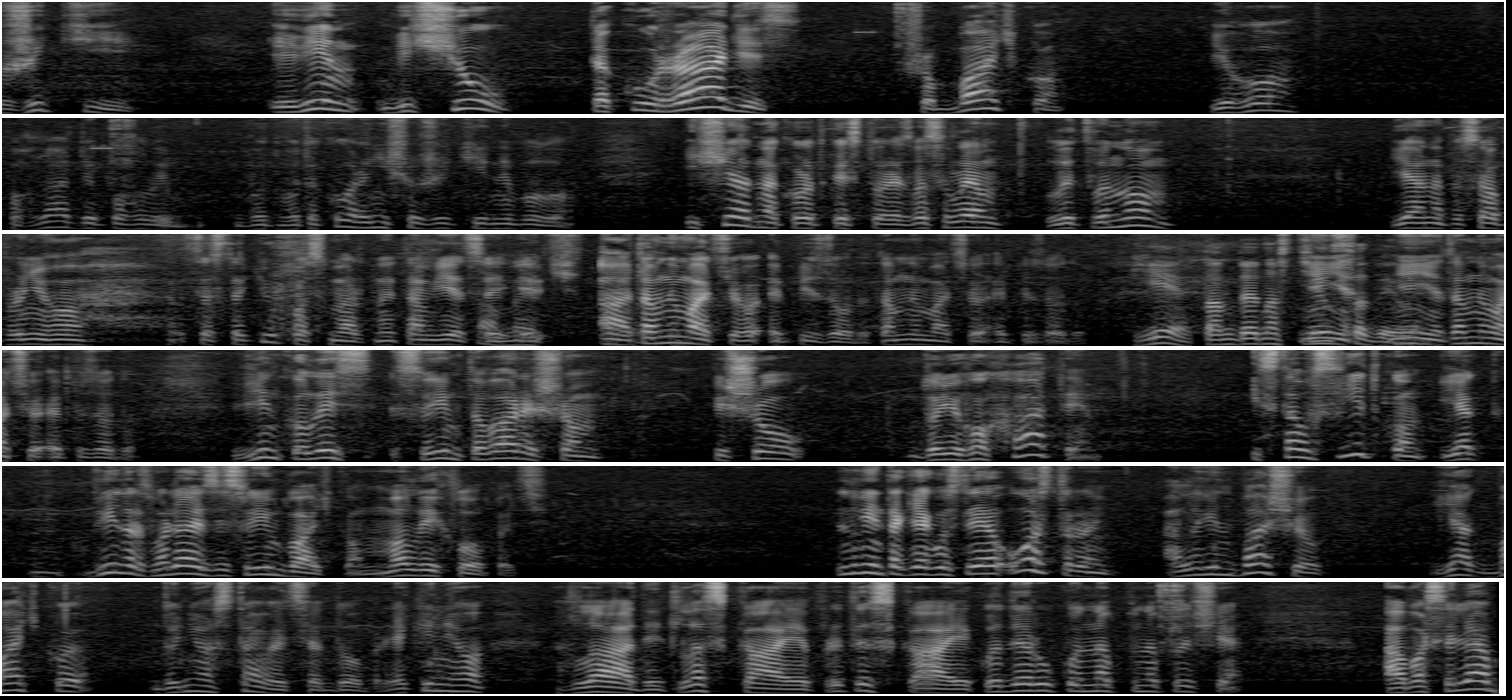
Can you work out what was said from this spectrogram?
в житті. І він відчув таку радість, що батько його погладив по голові. Бо, бо такого раніше в житті не було. І ще одна коротка історія з Василем Литвином. Я написав про нього це статтю посмертну, і там є цей. е- А, там нема цього епізоду. Там нема цього епізоду. Є, там, де на стіл ні, садили. ні, ні, там нема цього епізоду. Він колись своїм товаришем пішов до його хати і став свідком, як він розмовляє зі своїм батьком, малий хлопець. Ну, він так якось стояв осторонь, але він бачив, як батько до нього ставиться добре, як він його гладить, ласкає, притискає, кладе руку на, на плече. А Василя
